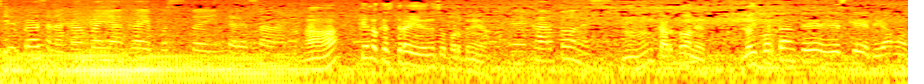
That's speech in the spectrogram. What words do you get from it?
siempre hacen la campaña acá y pues estoy interesada, ¿no? Ajá. ¿Qué es lo que has traído en esta oportunidad? Eh, cartones. cartones. Lo importante es que, digamos,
